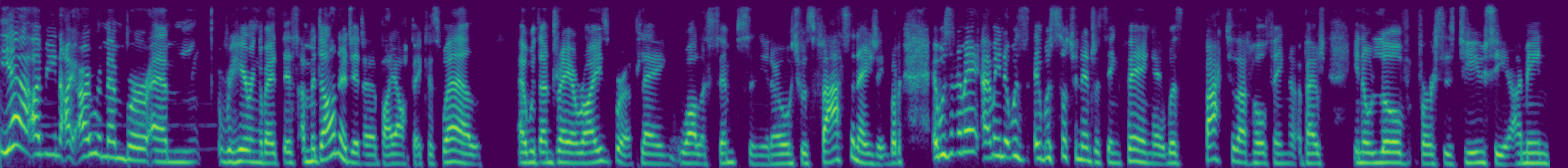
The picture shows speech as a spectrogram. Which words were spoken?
Yeah, I mean, I, I remember um, hearing about this. And Madonna did a biopic as well uh, with Andrea Riseborough playing Wallis Simpson, you know, which was fascinating. But it was an amazing. I mean, it was it was such an interesting thing. It was back to that whole thing about you know love versus duty. I mean,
